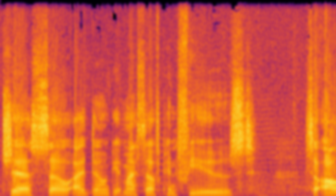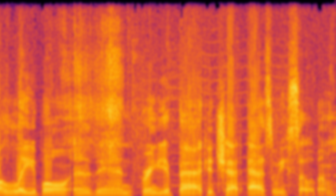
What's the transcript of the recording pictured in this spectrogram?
just so I don't get myself confused. So I'll label and then bring you back to chat as we sow them.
